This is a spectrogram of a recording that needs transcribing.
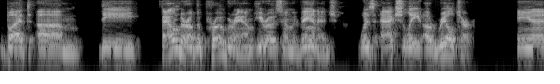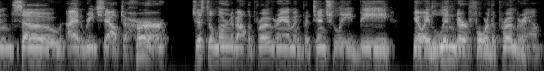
but um, the founder of the program, Heroes Home Advantage, was actually a realtor. And so I had reached out to her just to learn about the program and potentially be, you know, a lender for the program.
